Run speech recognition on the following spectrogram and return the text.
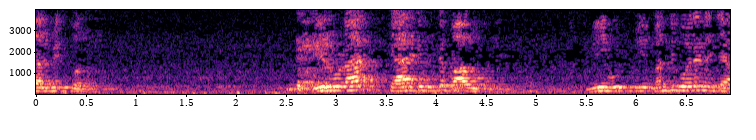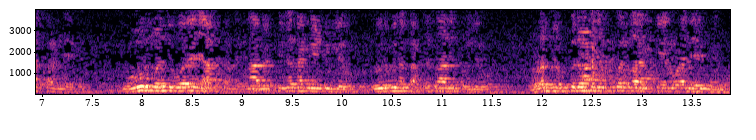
మీకు అనిపించుకోదు మీరు కూడా క్లారిటీ ఉంటే బాగుంటుంది. మీ మీ మంచి కోరే నేను చేస్తాను నేను ఊరు మంచి కోరే చేస్తాను నా వ్యక్తిగతంగా ఏంటి లేవు. ఊరి మీద కష్ట సాధింపు లేవు. ఎవరో చెప్తున్నాడు చెప్పుకొని రాజకీయాలు కూడా లేదు మేము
